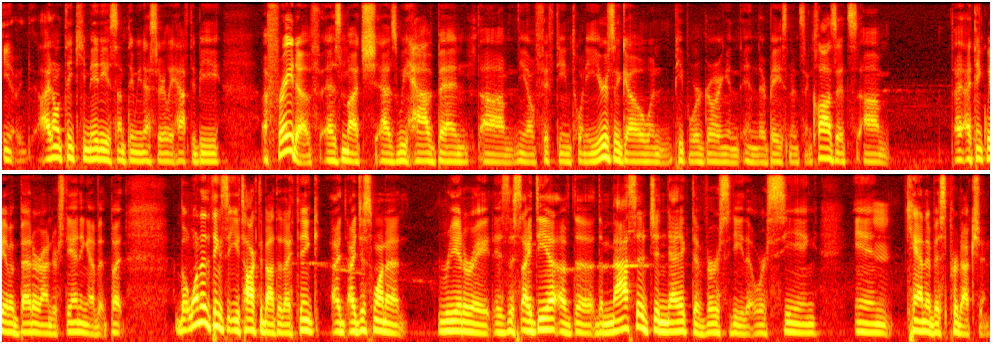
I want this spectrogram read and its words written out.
you know, I don't think humidity is something we necessarily have to be afraid of as much as we have been, um, you know, 15, 20 years ago when people were growing in, in their basements and closets. Um, I, I, think we have a better understanding of it. But, but one of the things that you talked about that I think I, I just want to reiterate is this idea of the, the massive genetic diversity that we're seeing in mm. cannabis production.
